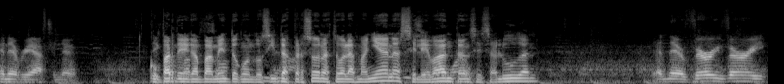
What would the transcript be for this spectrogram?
and every afternoon. Comparten el campamento con 200 personas todas las mañanas, se levantan, se saludan. and they're very, very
